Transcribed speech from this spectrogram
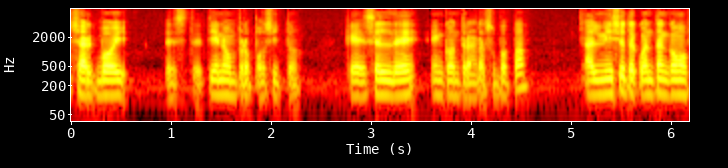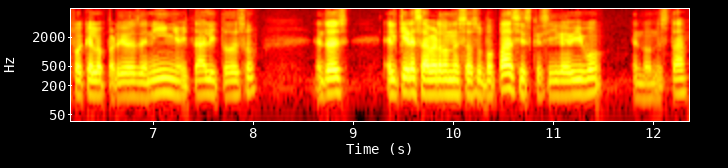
Shark Boy este, tiene un propósito, que es el de encontrar a su papá. Al inicio te cuentan cómo fue que lo perdió desde niño y tal y todo eso. Entonces, él quiere saber dónde está su papá, si es que sigue vivo, en dónde está.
